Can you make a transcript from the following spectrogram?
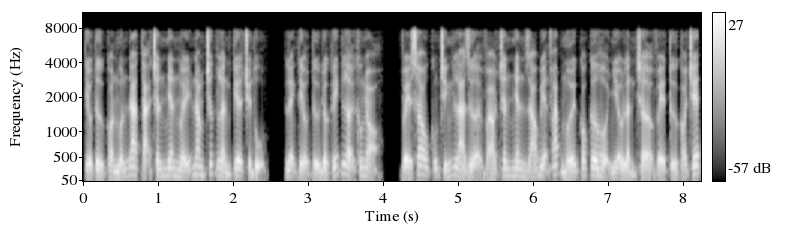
Tiểu tử còn muốn đa tạ chân nhân mấy năm trước lần kia truyền thụ, lệnh tiểu tử được ích lợi không nhỏ, về sau cũng chính là dựa vào chân nhân giáo biện pháp mới có cơ hội nhiều lần trở về từ có chết.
